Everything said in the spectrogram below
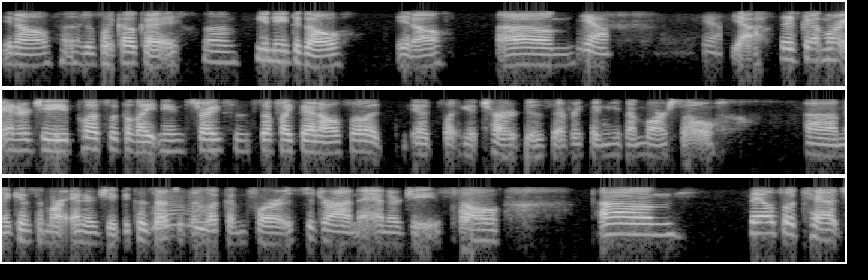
You know, I was just like, okay, um, you need to go. You know, um, Yeah. yeah, Yeah. they've got more energy. Plus, with the lightning strikes and stuff like that, also it it's like it charges everything even more so. Um, it gives them more energy because that's what they're Mhm. looking for is to draw on the energy. So, um, they also attach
